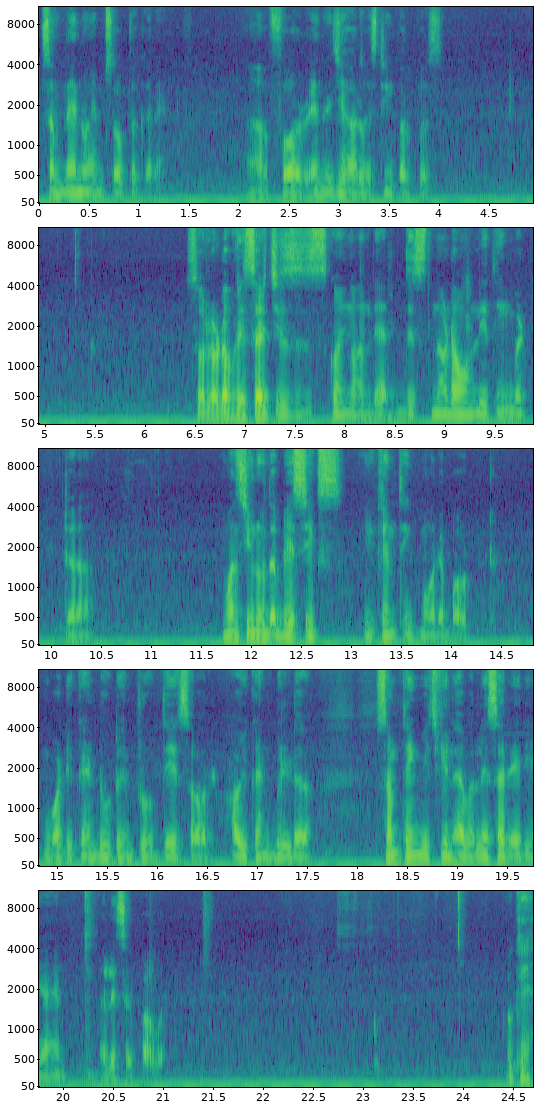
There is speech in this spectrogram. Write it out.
some nano amps of the current uh, for energy harvesting purpose. So, a lot of research is, is going on there. This is not the only thing, but uh, once you know the basics, you can think more about what you can do to improve this or how you can build a something which will have a lesser area and a lesser power okay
